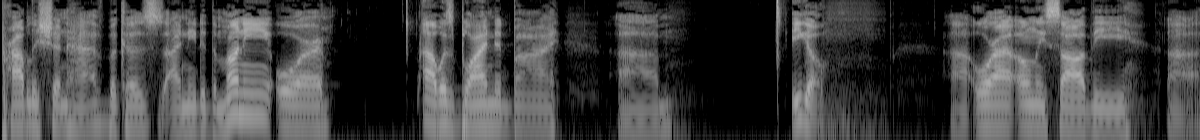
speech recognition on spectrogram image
probably shouldn't have because I needed the money or I was blinded by um, ego, uh, or I only saw the uh,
